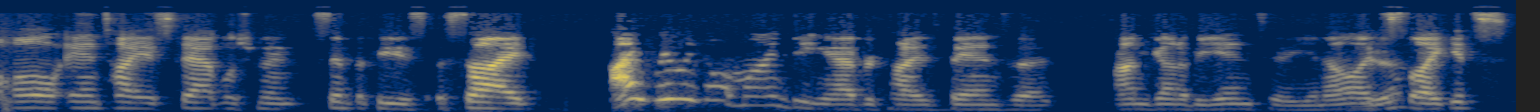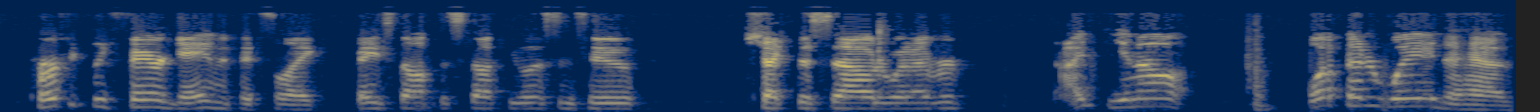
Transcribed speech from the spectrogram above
all anti-establishment sympathies aside, I really don't mind being advertised bands that I'm gonna be into. You know, it's yeah. like it's perfectly fair game if it's like based off the stuff you listen to. Check this out or whatever. I, you know, what better way to have?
